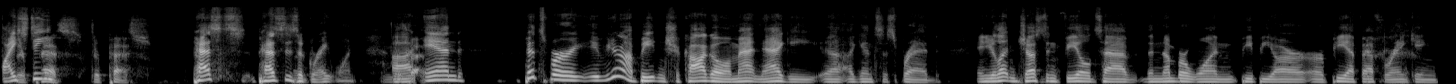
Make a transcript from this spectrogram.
Feisty. They're pests. They're pests. Pests. Pests is a great one. Uh, and Pittsburgh, if you're not beating Chicago and Matt Nagy uh, against the spread, and you're letting Justin Fields have the number one PPR or PFF ranking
